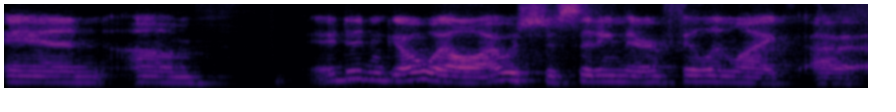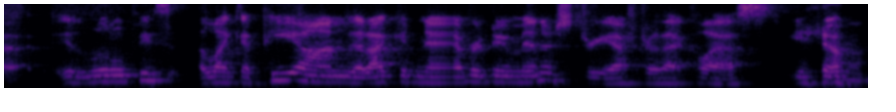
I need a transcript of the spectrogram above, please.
And um, it didn't go well. I was just sitting there feeling like a, a, little piece, like a peon that I could never do ministry after that class, you know. Mm.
